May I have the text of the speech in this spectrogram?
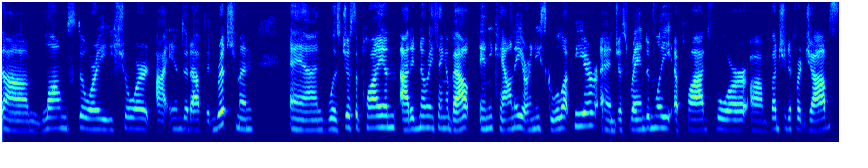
um, long story short, I ended up in Richmond and was just applying. I didn't know anything about any county or any school up here and just randomly applied for um, a bunch of different jobs.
